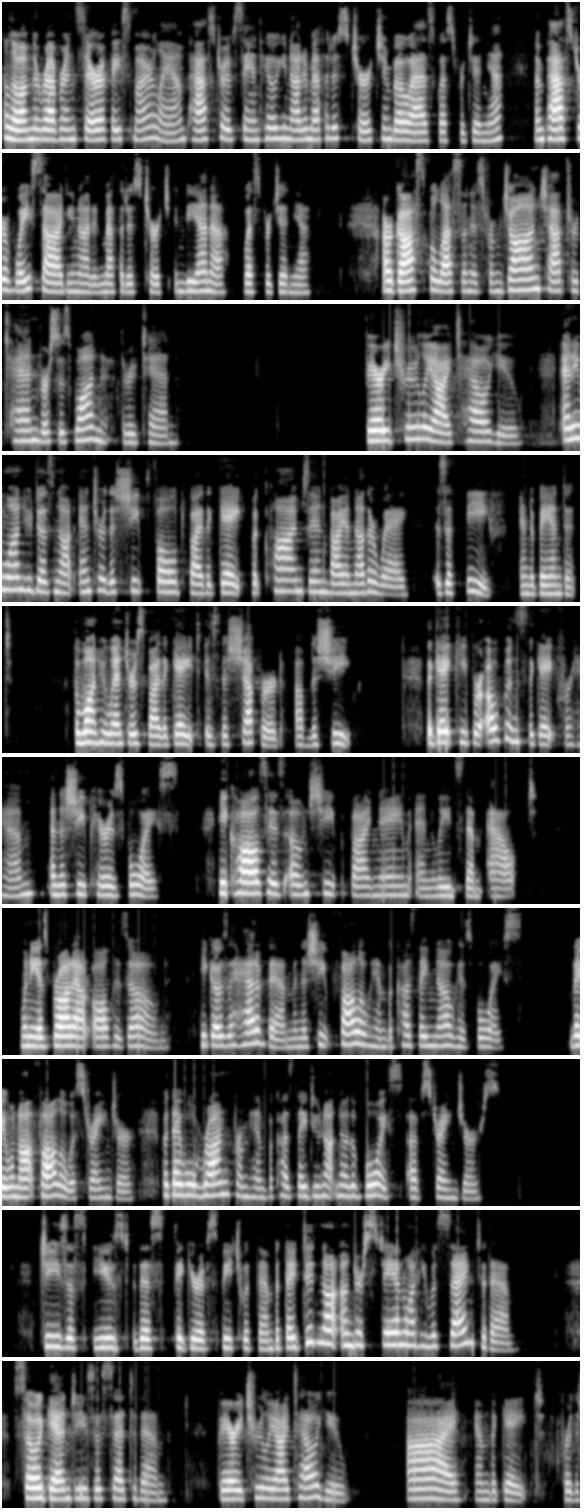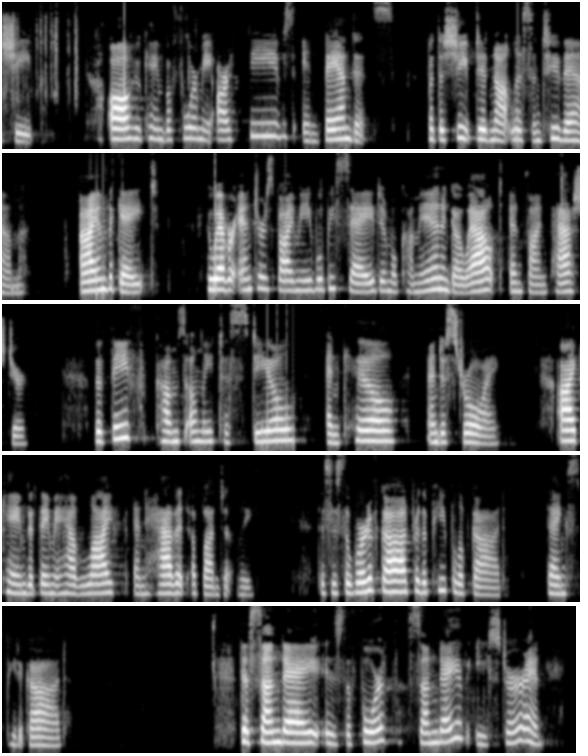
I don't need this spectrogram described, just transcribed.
Hello, I'm the Reverend Sarah Face Facemeyer Lamb, pastor of Sand Hill United Methodist Church in Boaz, West Virginia, and pastor of Wayside United Methodist Church in Vienna, West Virginia. Our gospel lesson is from John chapter 10, verses 1 through 10. Very truly I tell you, anyone who does not enter the sheepfold by the gate, but climbs in by another way, is a thief and a bandit. The one who enters by the gate is the shepherd of the sheep. The gatekeeper opens the gate for him, and the sheep hear his voice. He calls his own sheep by name and leads them out. When he has brought out all his own, he goes ahead of them, and the sheep follow him because they know his voice. They will not follow a stranger, but they will run from him because they do not know the voice of strangers. Jesus used this figure of speech with them, but they did not understand what he was saying to them. So again, Jesus said to them, Very truly I tell you, I am the gate for the sheep. All who came before me are thieves and bandits, but the sheep did not listen to them. I am the gate. Whoever enters by me will be saved and will come in and go out and find pasture. The thief comes only to steal and kill and destroy. I came that they may have life and have it abundantly. This is the word of God for the people of God. Thanks be to God. This Sunday is the fourth Sunday of Easter, and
